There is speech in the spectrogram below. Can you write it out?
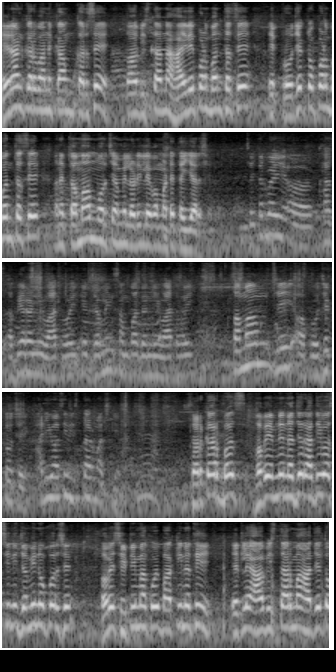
હેરાન કરવાનું કામ કરશે તો આ વિસ્તારના હાઈવે પણ બંધ થશે એ પ્રોજેક્ટો પણ બંધ થશે અને તમામ મોરચે અમે લડી લેવા માટે તૈયાર છે. ચેતરભાઈ ખાસ અભયારણ્યની વાત હોય કે જમીન સંપાદનની વાત હોય તમામ જે પ્રોજેક્ટો છે આદિવાસી વિસ્તારમાં જ કેમ? સરકાર બસ હવે એમને નજર આદિવાસીની જમીનો પર છે. હવે સિટીમાં કોઈ બાકી નથી, એટલે આ વિસ્તારમાં આજે તો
